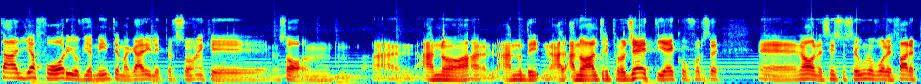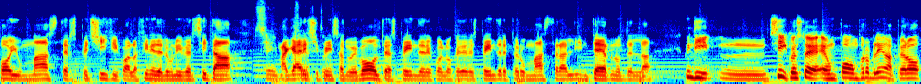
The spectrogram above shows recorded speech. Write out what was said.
taglia fuori ovviamente magari le persone che, non so, hanno, hanno, dei, hanno altri progetti, ecco, forse eh, no, nel senso se uno vuole fare poi un master specifico alla fine dell'università, sì, magari certo. ci pensa due volte a spendere quello che deve spendere per un master all'interno della... Quindi mh, mm, sì, questo è un po' un problema, però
